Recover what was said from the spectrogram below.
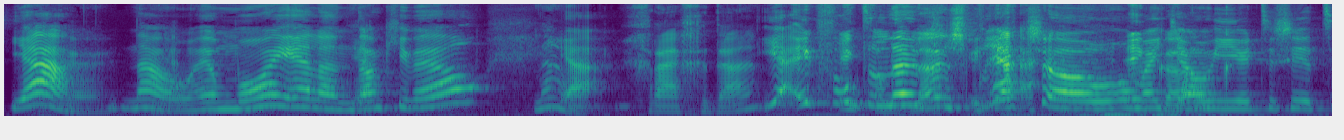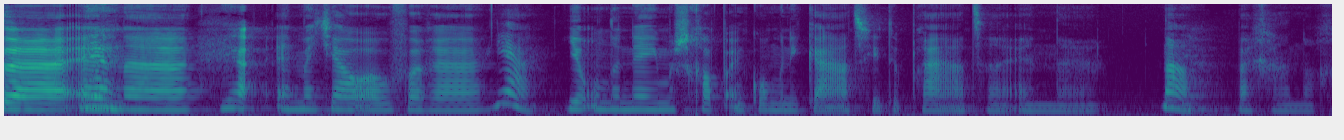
Ja, Zeker. nou, Ja. heel mooi Ellen, Ja. dankjewel. Nou, Ja. graag gedaan. Ja, ik vond Ik het een vond leuk gesprek Ja, zo om met jou ook. hier te zitten en, eh, en met jou over eh, ja, je ondernemerschap en communicatie te praten. En eh, nou, wij gaan nog.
